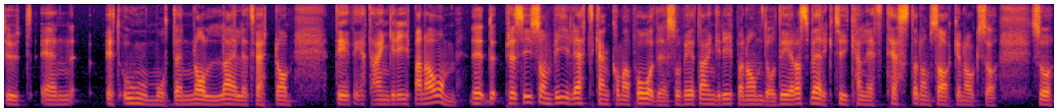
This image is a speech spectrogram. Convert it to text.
ut en ett O mot en nolla eller tvärtom. Det vet angriparna om. Precis som vi lätt kan komma på det så vet angriparna om det och deras verktyg kan lätt testa de sakerna också. Så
